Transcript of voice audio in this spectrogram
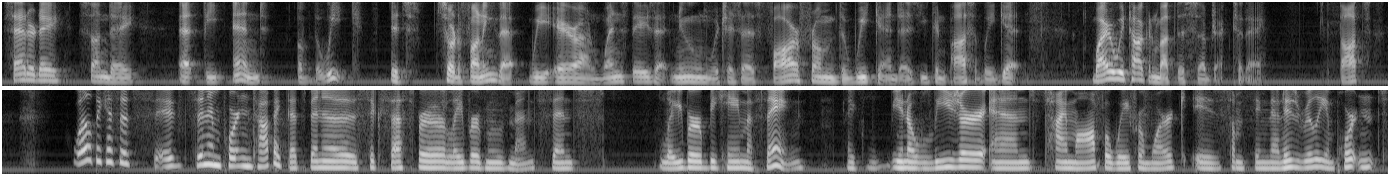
Saturday, Sunday, at the end of the week. It's sort of funny that we air on Wednesdays at noon, which is as far from the weekend as you can possibly get. Why are we talking about this subject today? Thoughts? Well, because it's it's an important topic that's been a success for labor movements since labor became a thing. Like you know, leisure and time off away from work is something that is really important,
